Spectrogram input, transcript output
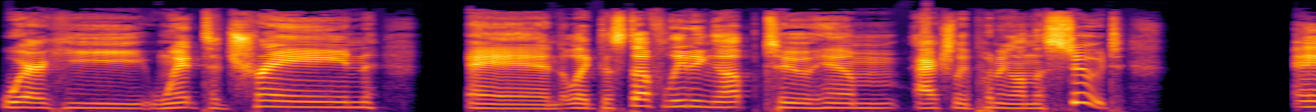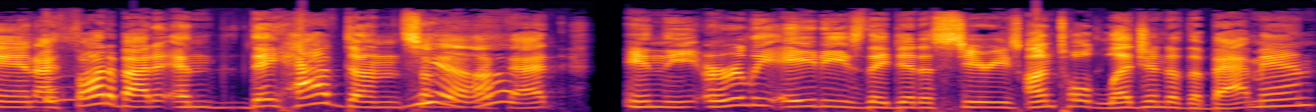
where he went to train and like the stuff leading up to him actually putting on the suit?" And I thought about it, and they have done something Yeah. like that. In the early 80s, they did a series, Untold Legend of the Batman,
